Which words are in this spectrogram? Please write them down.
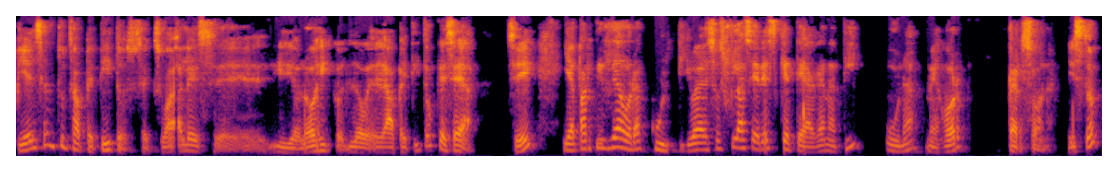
Piensa en tus apetitos sexuales, eh, ideológicos, el apetito que sea, ¿sí? Y a partir de ahora cultiva esos placeres que te hagan a ti una mejor persona, ¿listo?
